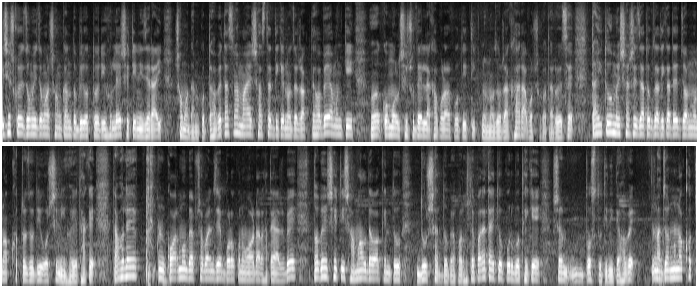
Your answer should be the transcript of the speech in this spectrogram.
বিশেষ করে জমি জমার সংক্রান্ত বিরোধ তৈরি হলে সেটি নিজেরাই সমাধান করতে হবে। তাছাড়া মায়ের স্বাস্থ্যের দিকে নজর রাখতে হবে, এমনকি কোমল শিশুদের লেখাপড়ার প্রতি তীক্ষ্ণ নজর রাখার আবশ্যকতা রয়েছে। তাই তো মেষরাশি জাতক জাতিকাদের জন্ম নক্ষত্র যদি অশ্বিনী হয়ে থাকে, তাহলে কর্ম, ব্যবসা বাণিজ্যে বড় কোনো অর্ডার হাতে আসবে, তবে সেটি সামাল দেওয়া কিন্তু দুঃসাধ্য ব্যাপার হতে পারে। তাই তো পূর্ব থেকে প্রস্তুতি নিতে হবে। জন্ম নক্ষত্র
